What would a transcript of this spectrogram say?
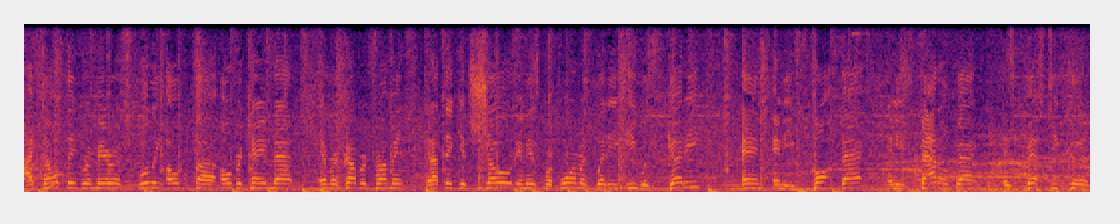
I don't think Ramirez fully over, uh, overcame that and recovered from it. And I think it showed in his performance, but he, he was gutty and, and he fought back and he battled back as best he could.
